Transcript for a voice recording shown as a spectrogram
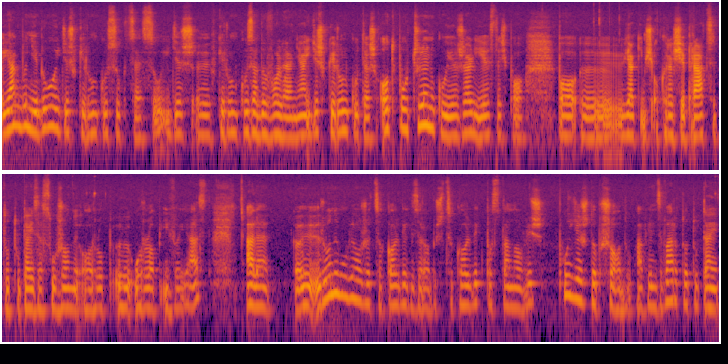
jakby nie było, idziesz w kierunku sukcesu, idziesz y, w kierunku zadowolenia, idziesz w kierunku też odpoczynku, jeżeli jesteś po, po y, jakimś okresie pracy, to tutaj zasłużony urlop, y, urlop i wyjazd, ale runy mówią, że cokolwiek zrobisz, cokolwiek postanowisz, pójdziesz do przodu, a więc warto tutaj,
